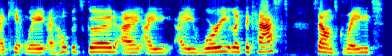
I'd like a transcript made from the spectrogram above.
I can't wait. I hope it's good. I I I worry like the cast sounds great,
